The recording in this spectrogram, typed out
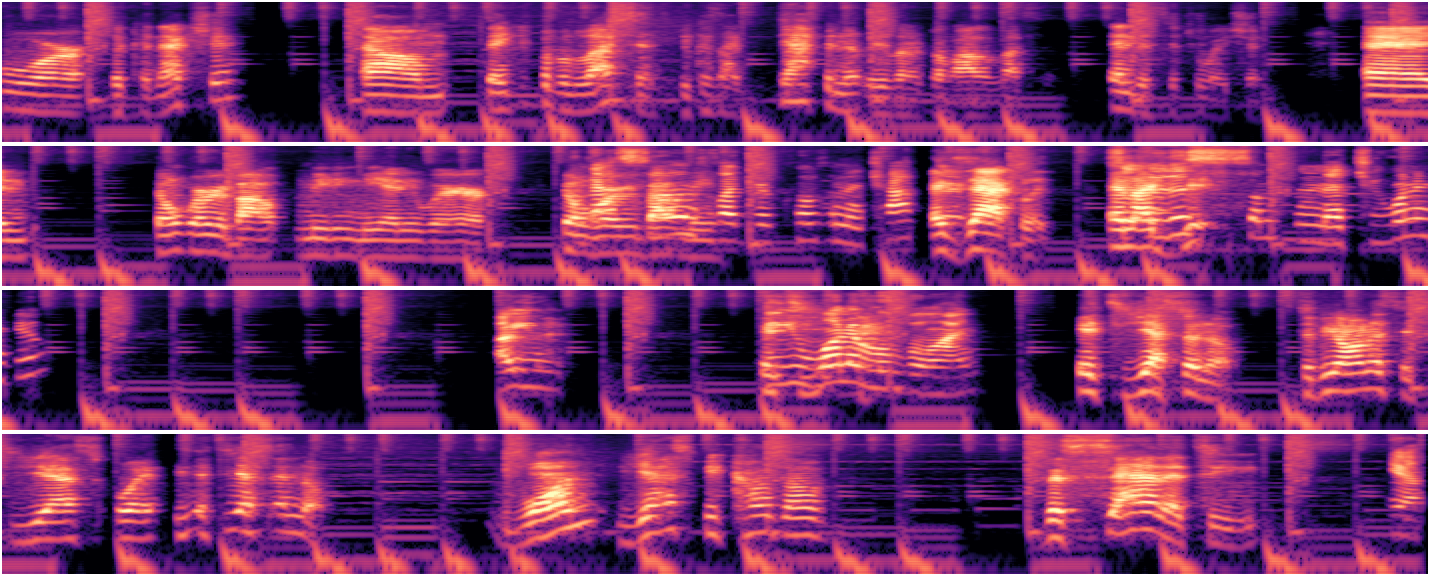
for the connection. Um, thank you for the lessons because I definitely learned a lot of lessons in this situation. And don't worry about meeting me anywhere. Don't that worry about me. sounds me. like you're closing a chapter. exactly. And so I is this did. something that you want to do? Are you? Do It's- you want to move on? It's yes or no. To be honest, it's yes or it's yes and no. One, yes, because of the sanity Yeah.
